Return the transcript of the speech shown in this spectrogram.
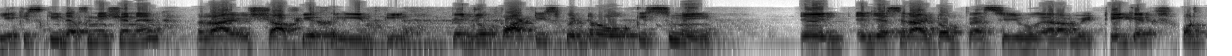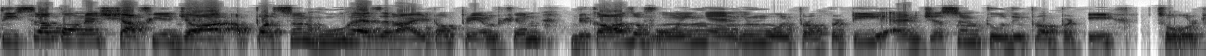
ये किसकी डेफिनेशन है? शाफी खलीद की। जो पार्टिसिपेटर हो किसमें जैसे राइट ऑफ़ पैसेज वगैरह भी, ठीक है? और तीसरा कौन है? Shafi Jar. A person who has right of preemption because of owing an immovable property adjacent to the property sold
